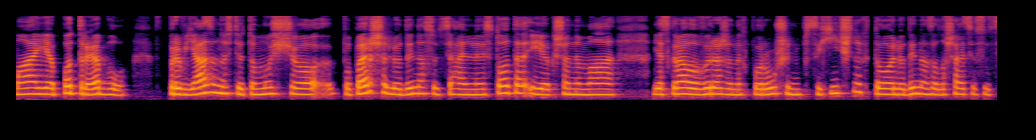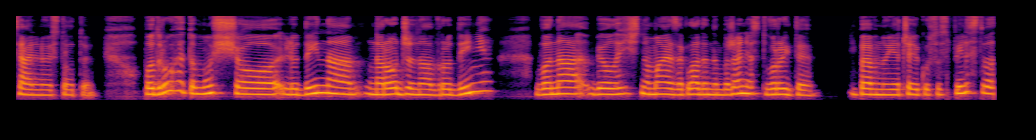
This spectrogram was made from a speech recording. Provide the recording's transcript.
має потребу прив'язаності, тому що, по-перше, людина соціальна істота, і якщо нема яскраво виражених порушень психічних, то людина залишається соціальною істотою. По-друге, тому що людина, народжена в родині, вона біологічно має закладене бажання створити певну ячейку суспільства,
